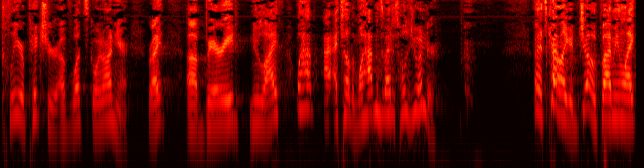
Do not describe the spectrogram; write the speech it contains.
clear picture of what's going on here, right? Uh, buried, new life. What hap- I, I tell them, what happens if I just hold you under? It's kind of like a joke, but I mean, like,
